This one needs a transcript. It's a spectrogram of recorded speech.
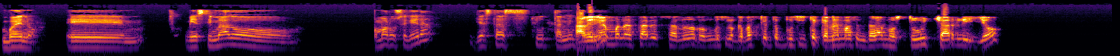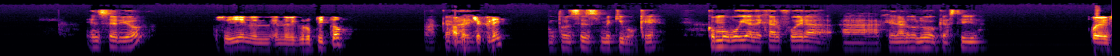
Bueno, eh, mi estimado Omar Ceguera, ¿ya estás tú también? Adrián, buenas tardes, saludo con gusto. Lo que pasa es que tú pusiste que nada más entrábamos tú, Charlie y yo. ¿En serio? Sí, en el, en el grupito. Ah, Entonces me equivoqué. ¿Cómo voy a dejar fuera a Gerardo Lugo Castillo? Pues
